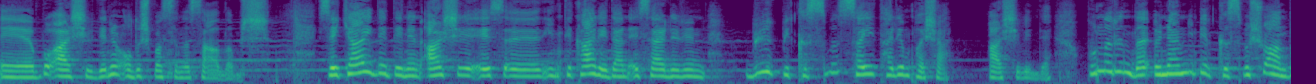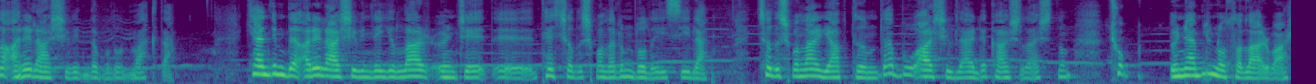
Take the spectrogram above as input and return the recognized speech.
e, bu arşivlerin oluşmasını sağlamış. Zekai Dede'nin arşi, es, e, intikal eden eserlerin büyük bir kısmı Sayit Halim Paşa arşivinde. Bunların da önemli bir kısmı şu anda Arel arşivinde bulunmakta. Kendim de Arel arşivinde yıllar önce e, test çalışmalarım dolayısıyla çalışmalar yaptığımda bu arşivlerle karşılaştım. Çok önemli notalar var.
